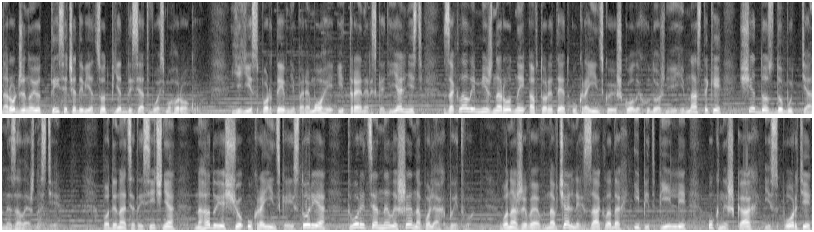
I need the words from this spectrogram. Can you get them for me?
народженою 1958 року. Її спортивні перемоги і тренерська діяльність заклали міжнародний авторитет Української школи художньої гімнастики ще до здобуття незалежності. 11 січня нагадує, що українська історія твориться не лише на полях битву. Вона живе в навчальних закладах і підпіллі, у книжках і спорті,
